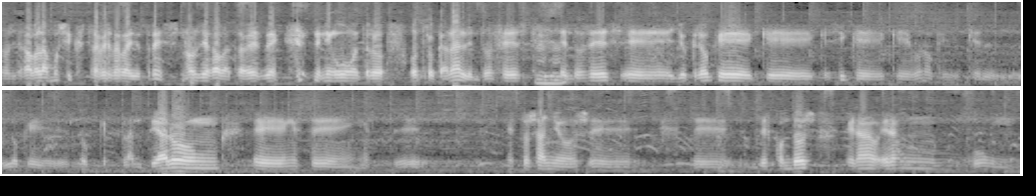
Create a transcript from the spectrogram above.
nos llegaba la música a través de Radio 3, no nos llegaba a través de, ningún otro otro canal. Entonces, entonces eh, yo creo que, que, sí, que, bueno, que, lo que lo que plantearon eh, en, este, en, este, estos años eh, eh de Escondos era, era un, un,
